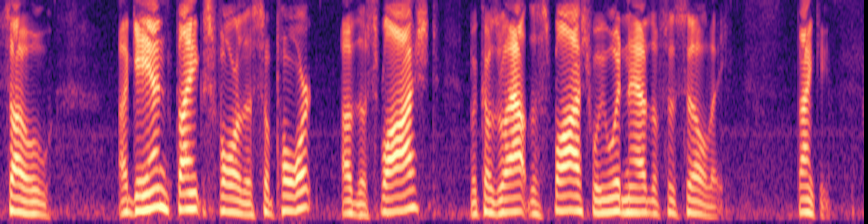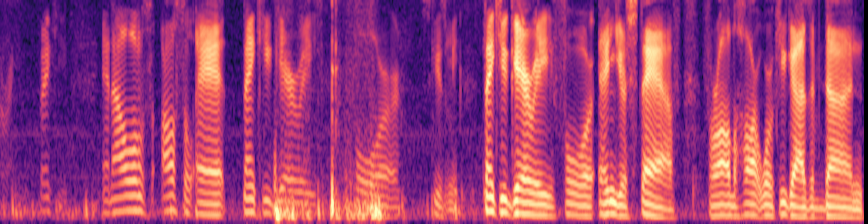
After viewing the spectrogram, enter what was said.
So again, thanks for the support of the SPLOST because without the SPLOST, we wouldn't have the facility. Thank you. All right, thank you. And I'll also add, thank you, Gary, for, excuse me, thank you, Gary, for, and your staff for all the hard work you guys have done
